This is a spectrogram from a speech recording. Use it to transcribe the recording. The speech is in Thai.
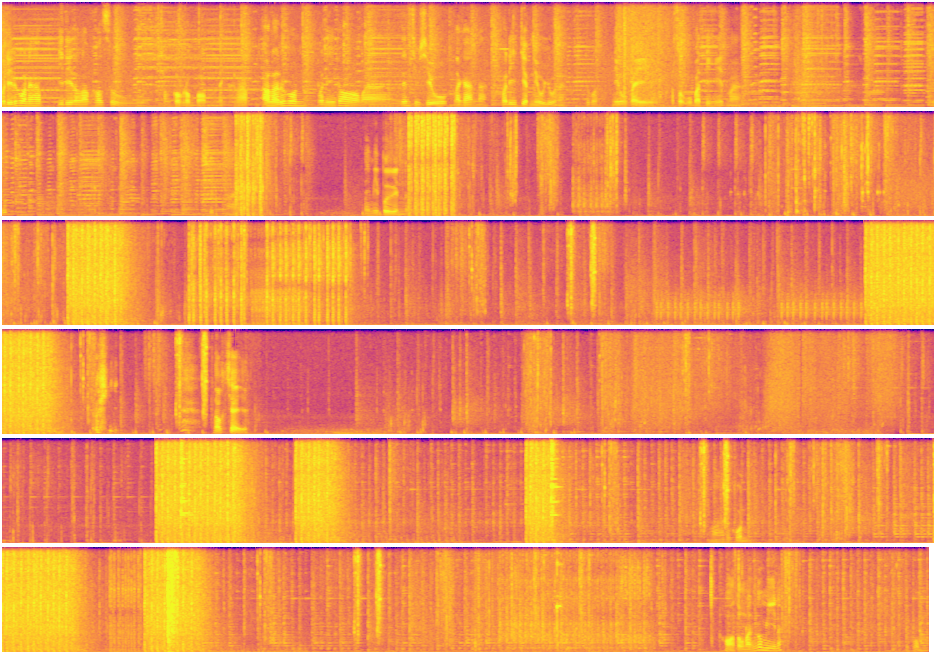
สวัสดีทุกคนนะครับยินดีต้อนรับเข้าสู่ช่องกบรบอมนะครับเอาล่ะทุกคนวันนี้ก็มาเล่นชิวๆแล้วกันนะพอดีเจ็บนิ้วอยู่นะ ทุกคนนิ้วไปประสบอุบัติเหตุมาชิบหายไม่มีปืนนะทุกคน เฮ้ยนกเฉยมาทุกคน หอตรงนั้นก็มีนะที่ผม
